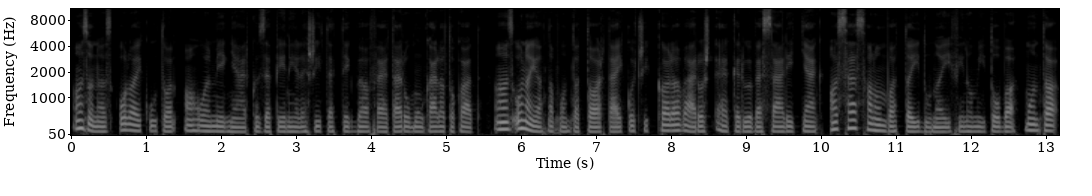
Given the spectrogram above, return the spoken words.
azon az olajkúton, ahol még nyár közepén élesítették be a feltáró munkálatokat. Az olajat naponta tartálykocsikkal a várost elkerülve szállítják a 100 halombattai Dunai finomítóba, mondta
